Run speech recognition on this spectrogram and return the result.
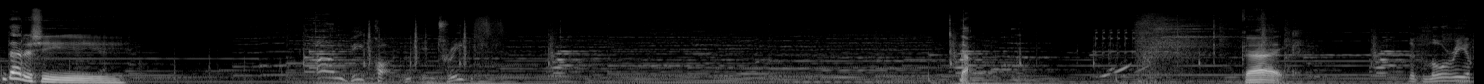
Daar is hij. Ja. Kijk. The glory of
